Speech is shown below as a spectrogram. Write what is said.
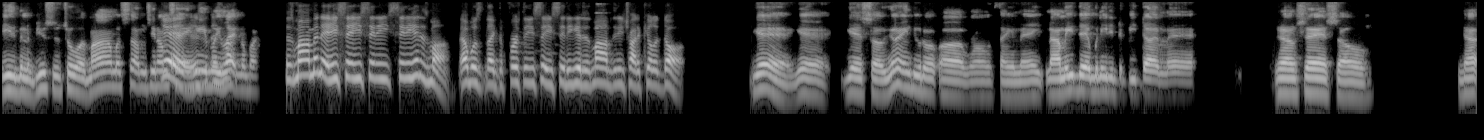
He's been abusive to his mom or something. You know what Yeah, I'm saying? He ain't really his letting nobody. His mom in there. He said he said he said he hit his mom. That was like the first thing he said. He said he hit his mom, then he tried to kill a dog. Yeah, yeah, yeah. So you ain't do the uh, wrong thing, man. Now I mean, he did what needed to be done, man. You know what I'm saying? So now,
